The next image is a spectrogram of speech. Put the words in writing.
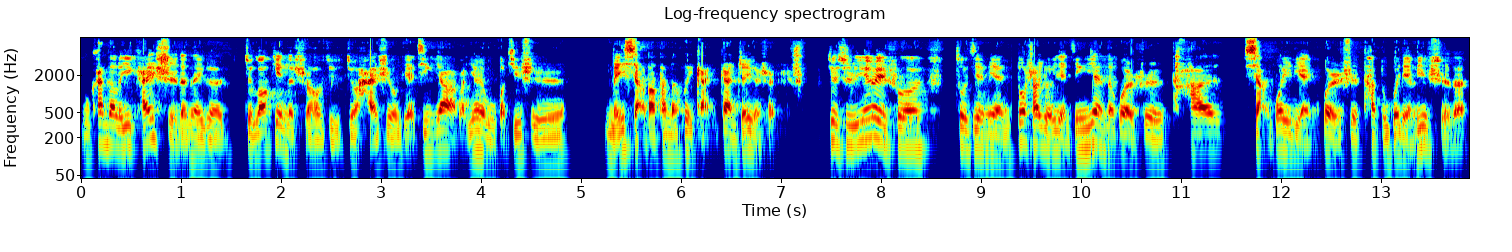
我看到了一开始的那个就 login 的时候，就就还是有点惊讶吧，因为我其实没想到他们会敢干这个事儿，就是因为说做界面多少有一点经验的，或者是他想过一点，或者是他读过一点历史的，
